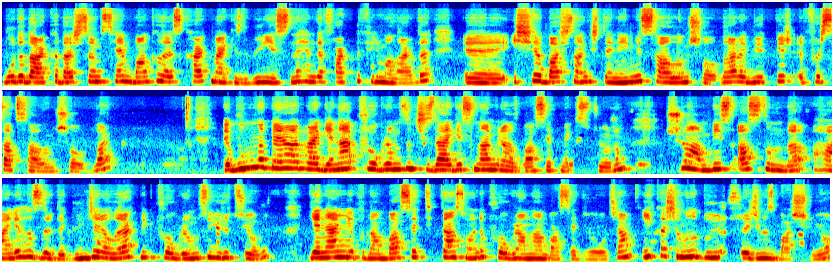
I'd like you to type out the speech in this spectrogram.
Burada da arkadaşlarımız hem Bankalar Arası Kart Merkezi bünyesinde hem de farklı firmalarda e, işe başlangıç deneyimi sağlamış oldular ve büyük bir e, fırsat sağlamış oldular. E, bununla beraber genel programımızın çizelgesinden biraz bahsetmek istiyorum. Şu an biz aslında hali hazırda güncel olarak bir programımızı yürütüyoruz. Genel yapıdan bahsettikten sonra da programdan bahsediyor olacağım. İlk aşamada duyuru sürecimiz başlıyor.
